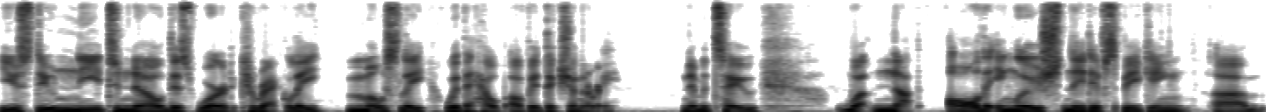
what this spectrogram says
you still need to know this word correctly, mostly with the help of a dictionary. Number two, well, not all the English native speaking, um,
